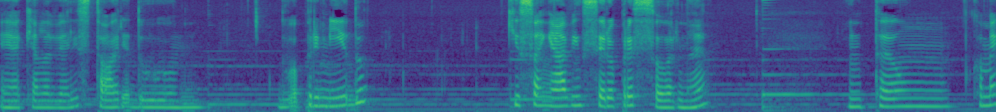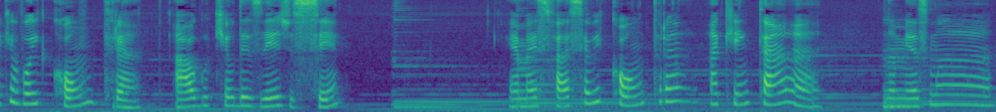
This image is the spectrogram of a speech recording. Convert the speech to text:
É aquela velha história do, do oprimido que sonhava em ser opressor, né? Então, como é que eu vou ir contra algo que eu desejo ser? É mais fácil eu ir contra a quem tá na mesma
